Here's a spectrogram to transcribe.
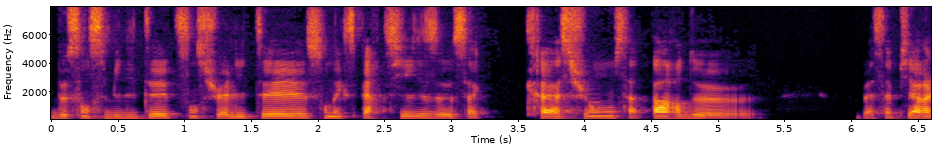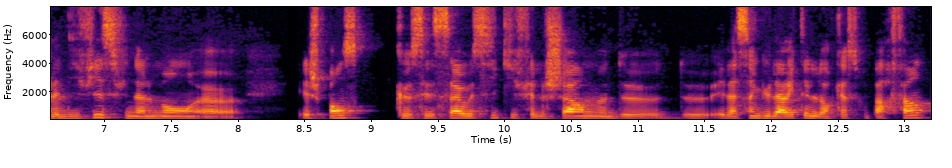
de sensibilité, de sensualité, son expertise, sa création, sa part de bah, sa pierre à l'édifice finalement. et je pense que c'est ça aussi qui fait le charme de et la singularité de l'orchestre parfum,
